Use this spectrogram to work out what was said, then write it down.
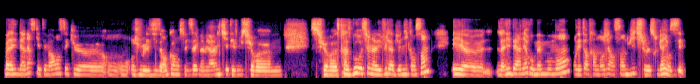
bah, l'année dernière, ce qui était marrant, c'est que euh, on, on, je me le disais encore, on se le disait avec ma meilleure amie qui était venue sur, euh, sur euh, Strasbourg aussi, on avait vu la bionique ensemble. Et l'année dernière, au même moment, on était en train de manger un sandwich, je me souviens, et on se disait,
